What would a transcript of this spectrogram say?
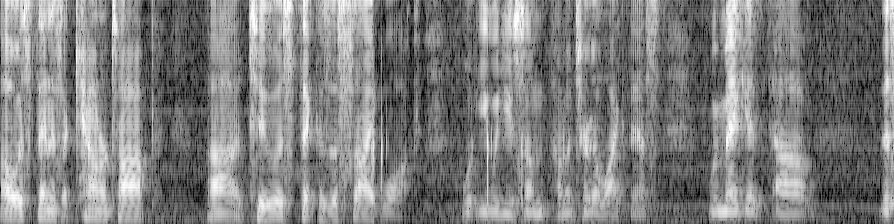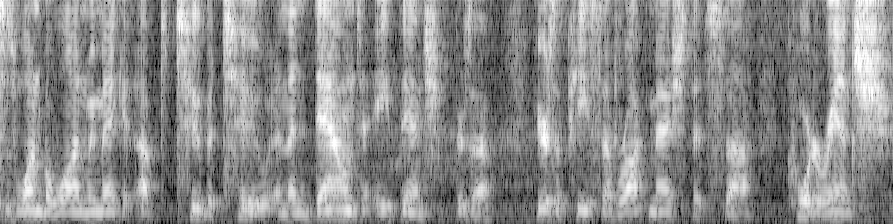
oh, as thin as a countertop uh, to as thick as a sidewalk. What you would use some a material like this. We make it, uh, this is one by one, we make it up to two by two and then down to eighth inch. There's a, here's a piece of rock mesh that's uh, quarter inch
